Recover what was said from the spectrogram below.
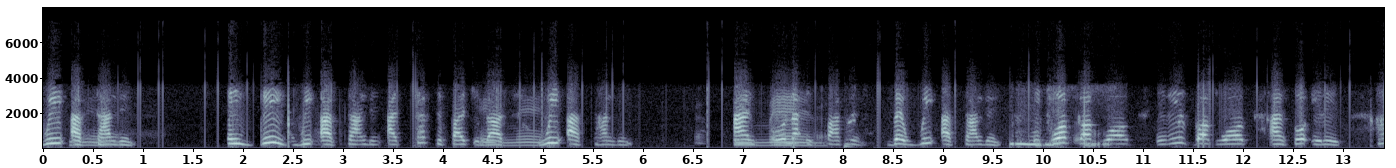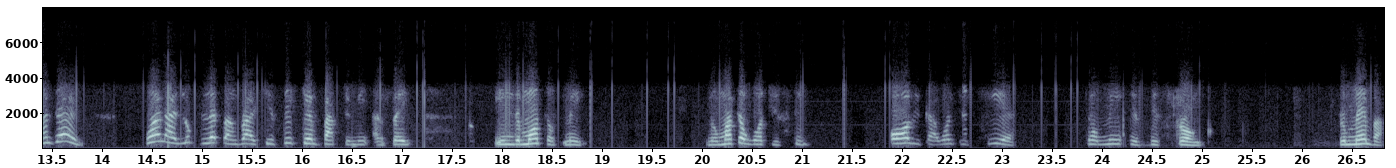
We are Amen. standing. Indeed, we are standing. I testify to that. We are standing. And Corona is passing, but we are standing. It mm-hmm. was God's word, it is God's word, and so it is. And then, when I looked left and right, he still came back to me and said, In the month of May, no matter what you see, all you can want to hear from me is be strong. Remember,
